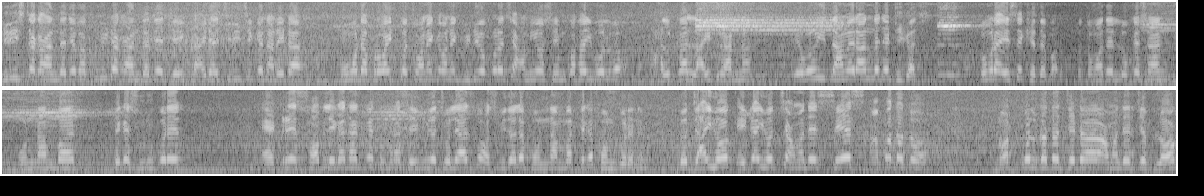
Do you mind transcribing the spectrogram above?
তিরিশ টাকা আন্দাজে বা কুড়ি টাকা আন্দাজে যেই ফ্রাইড রাইস চিলি চিকেন আর এটা মোমোটা প্রোভাইড করছে, অনেকে অনেক ভিডিও করেছে, আমিও সেম কথাই বলব। হালকা লাইট রান্না, ওই দামের আন্দাজে ঠিক আছে। তোমরা এসে খেতে পারো। তো তোমাদের লোকেশান ফোন নাম্বার থেকে শুরু করে অ্যাড্রেস সব লেখা থাকবে, তোমরা সেই বুঝে চলে আসবে, অসুবিধা হলে ফোন নাম্বার থেকে ফোন করে নেবে। তো যাই হোক, এটাই হচ্ছে আমাদের শেষ আপাতত নর্থ কলকাতার যেটা আমাদের যে ব্লগ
